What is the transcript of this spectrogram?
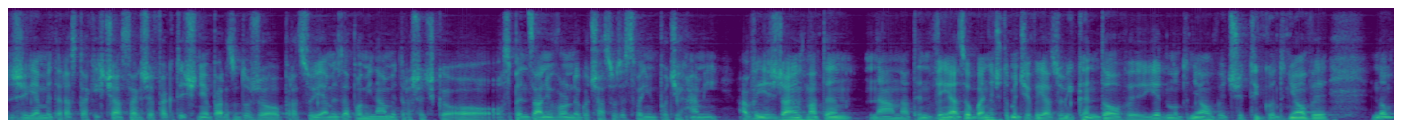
żyjemy teraz w takich czasach, że faktycznie bardzo dużo pracujemy, zapominamy troszeczkę o, o spędzaniu wolnego czasu ze swoimi pociechami, a wyjeżdżając na ten, na, na ten wyjazd, obojętnie czy to będzie wyjazd weekendowy, jednodniowy czy tygodniowy, no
